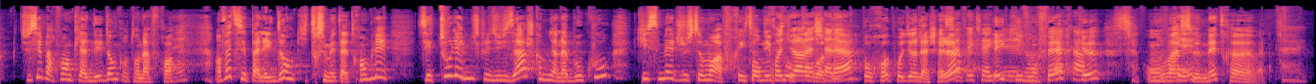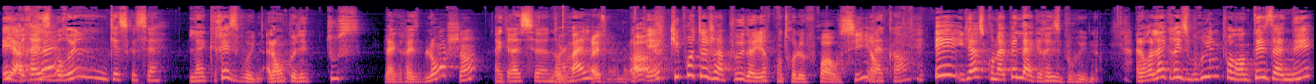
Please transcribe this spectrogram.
tu sais, parfois on claque des dents quand on a froid. En fait, c'est pas les dents qui se mettent à trembler, c'est tous les muscles du visage, comme il y en a beaucoup, qui se mettent justement à frissonner pour, produire la chaleur. pour reproduire de la chaleur et, qui vont faire que on va se mettre. Euh, et, la graisse brune, qu'est-ce que c'est? La graisse brune. Alors on connaît tous la graisse blanche. Hein. La graisse euh, normale. Ah, qui protège un peu d'ailleurs contre le froid aussi. Hein. D'accord. Et il y a ce qu'on appelle la graisse brune. Alors la graisse brune, pendant des années,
